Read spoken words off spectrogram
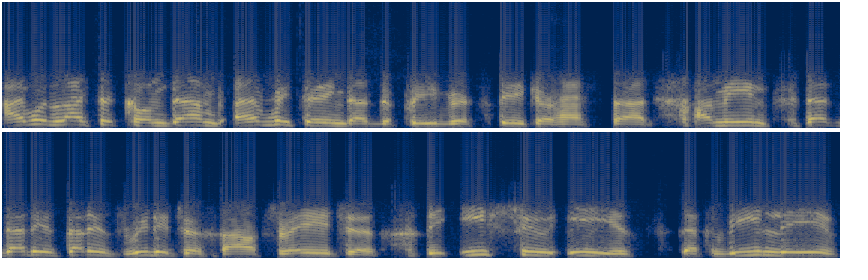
I would like to condemn everything that the previous speaker has said. I mean, that that is that is really just outrageous. The issue is that we live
